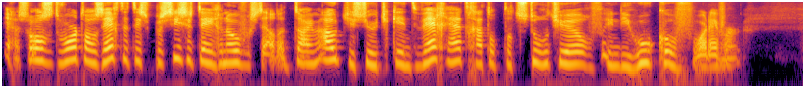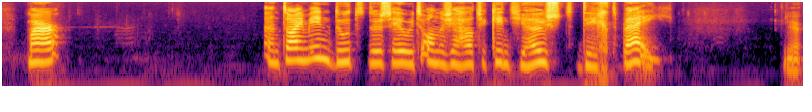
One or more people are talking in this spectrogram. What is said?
ja, zoals het woord al zegt, het is precies het tegenovergestelde. Een time-out, je stuurt je kind weg. Het gaat op dat stoeltje of in die hoek of whatever. Maar een time-in doet dus heel iets anders. Je haalt je kind juist dichtbij. Ja.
